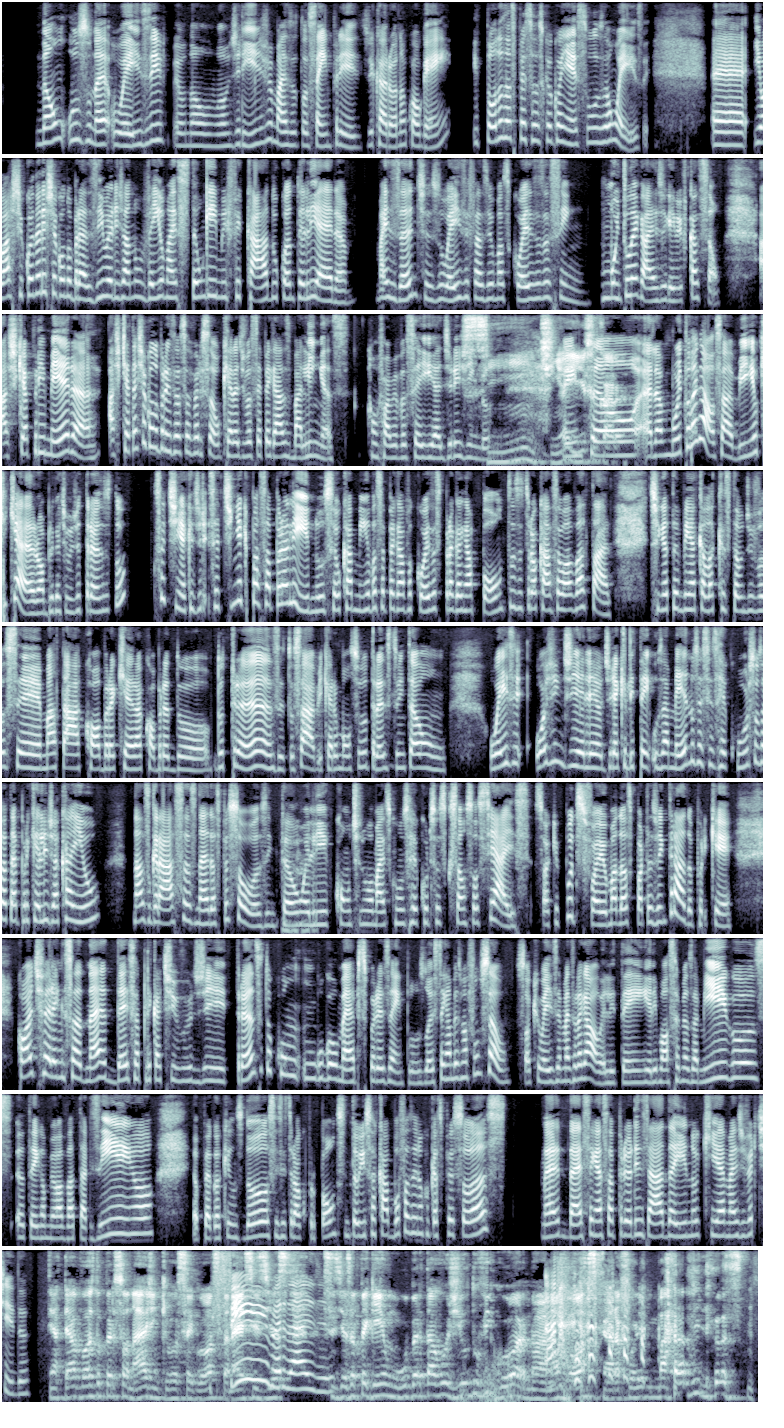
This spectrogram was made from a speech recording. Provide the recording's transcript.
não uso, né, o Waze, eu não, não dirijo, mas eu tô sempre de carona com alguém. E todas as pessoas que eu conheço usam o Waze. É, e eu acho que quando ele chegou no Brasil, ele já não veio mais tão gamificado quanto ele era. Mas antes, o Waze fazia umas coisas, assim, muito legais de gamificação. Acho que a primeira. Acho que até chegou no Brasil essa versão, que era de você pegar as balinhas conforme você ia dirigindo. Sim, tinha então, isso. Então, era muito legal, sabe? E o que que era? Era um aplicativo de trânsito você tinha que você tinha que passar por ali. No seu caminho você pegava coisas para ganhar pontos e trocar seu avatar. Tinha também aquela questão de você matar a cobra que era a cobra do, do trânsito, sabe? Que era o monstro do trânsito. Então, o Waze, hoje em dia, ele, eu diria que ele tem, usa menos esses recursos, até porque ele já caiu nas graças, né, das pessoas. Então uhum. ele continua mais com os recursos que são sociais. Só que, putz, foi uma das portas de entrada, porque qual a diferença, né, desse aplicativo de trânsito com um Google Maps, por exemplo? Os dois têm a mesma função, só que o Waze é mais legal. Ele tem, ele mostra meus amigos, eu tenho meu avatarzinho, eu pego aqui uns doces e troco por pontos. Então isso acabou fazendo com que as pessoas né, dessem essa priorizada aí no que é mais divertido. Tem até a voz do personagem que você gosta, Sim, né? Esses dias, verdade. Esses dias eu peguei um Uber, tava o Gil do Vigor na, na voz, cara. Foi maravilhoso.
